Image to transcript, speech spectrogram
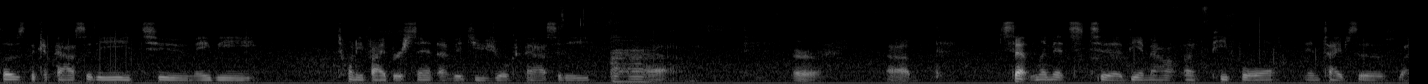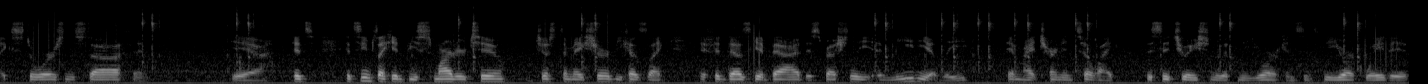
close the capacity to maybe 25% of its usual capacity, uh-huh. Um, or uh, set limits to the amount of people in types of like stores and stuff and yeah it's it seems like it'd be smarter too just to make sure because like if it does get bad, especially immediately, it might turn into like the situation with New York. And since New York waited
